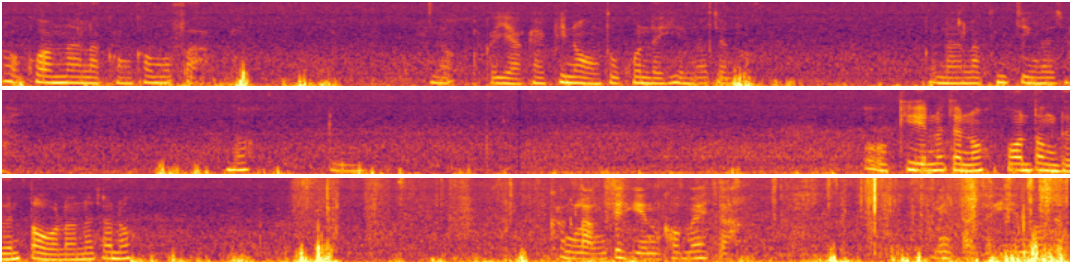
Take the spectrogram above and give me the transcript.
เอา ความน่ารักของเขามาฝากเนาะก็อยากให้พี่น้องทุกคนได้เห็นแล้วจ้ะเนาะก็น่ารักจริงๆแล้วจ้ะเนาะดูโอเคเนอะจ๊ะเนาะปอนต้องเดินต่อแล้วนะจ๊ะเนาะข้างหลังจะเห็นเขาไหมจ๊ะไม่น่าจะเห็นแล้วจ้ะ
